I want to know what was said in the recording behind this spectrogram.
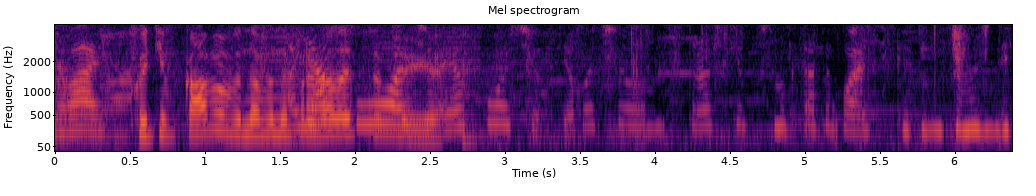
Давай. Хотів каву, вона мене А привела я хочу, а сюди. я хочу. Я хочу трошки посмоктати пальчики. Подожди.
